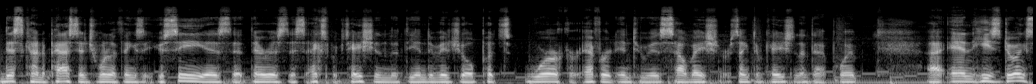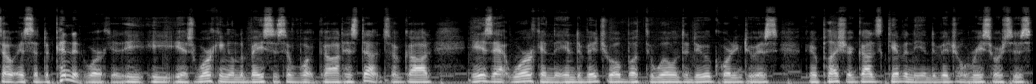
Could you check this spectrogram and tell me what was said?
this kind of passage, one of the things that you see is that there is this expectation that the individual puts work or effort into his salvation or sanctification at that point. Uh, and he's doing so, it's a dependent work. He, he is working on the basis of what God has done. So God is at work in the individual, both to will and to do according to his good pleasure. God's given the individual resources,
